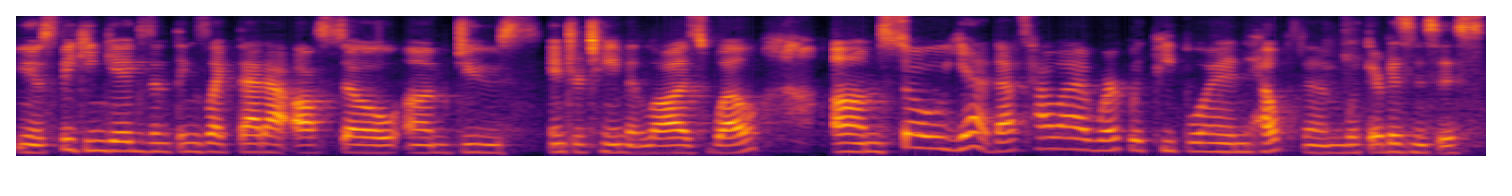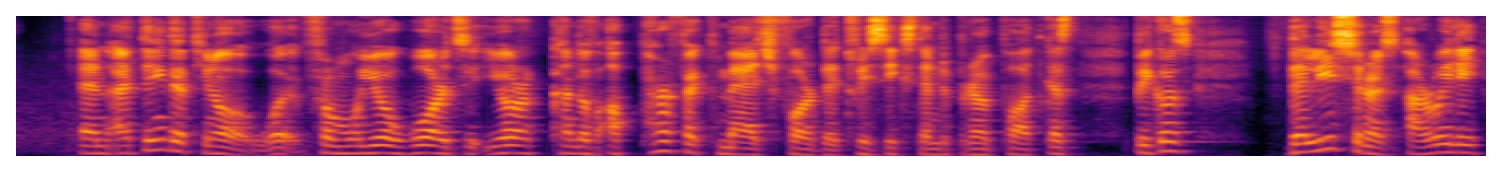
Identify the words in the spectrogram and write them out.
you know speaking gigs and things like that, I also um, do entertainment law as well. Um, so yeah, that's how I work with people and help them with their businesses. And I think that, you know, from your words, you're kind of a perfect match for the 360 Entrepreneur podcast because the listeners are really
